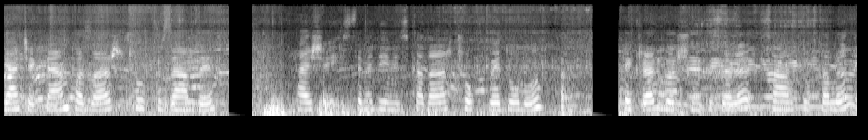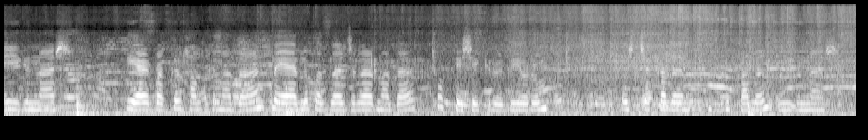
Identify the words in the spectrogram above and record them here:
Gerçekten pazar çok güzeldi. Her şey istemediğimiz kadar çok ve dolu. Tekrar görüşmek üzere. Sağlıklı kalın. İyi günler. Diyarbakır halkına da, değerli pazarcılarına da çok teşekkür ediyorum. Hoşçakalın, mutlu kalın, iyi günler.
